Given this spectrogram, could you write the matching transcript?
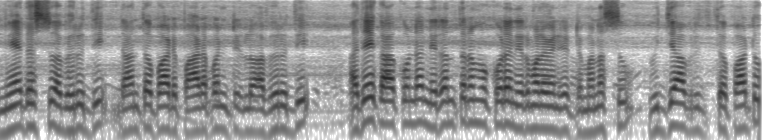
మేధస్సు అభివృద్ధి దాంతోపాటు పాడపంటిలో అభివృద్ధి అదే కాకుండా నిరంతరము కూడా నిర్మలమైనటువంటి మనస్సు విద్యాభివృద్ధితో పాటు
